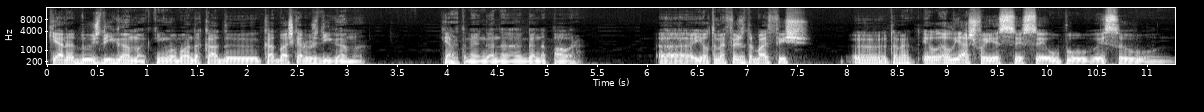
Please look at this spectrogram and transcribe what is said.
que era dos Digama, que tinha uma banda cá de, cá de baixo que era os Digama, que era também Ganda, Ganda Power. Ah, e ele também fez um trabalho fixe. Ah, também, ele, aliás, foi esse, esse, o, o- esse o,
